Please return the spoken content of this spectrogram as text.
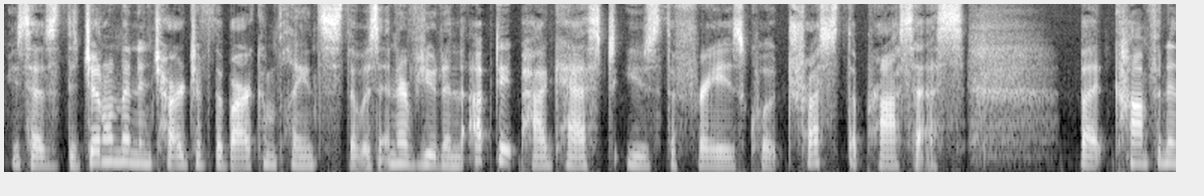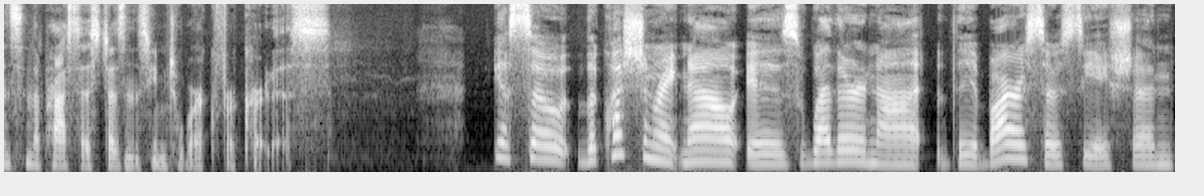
He says the gentleman in charge of the bar complaints that was interviewed in the update podcast used the phrase, quote, trust the process. But confidence in the process doesn't seem to work for Curtis. Yeah, so the question right now is whether or not the Bar Association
